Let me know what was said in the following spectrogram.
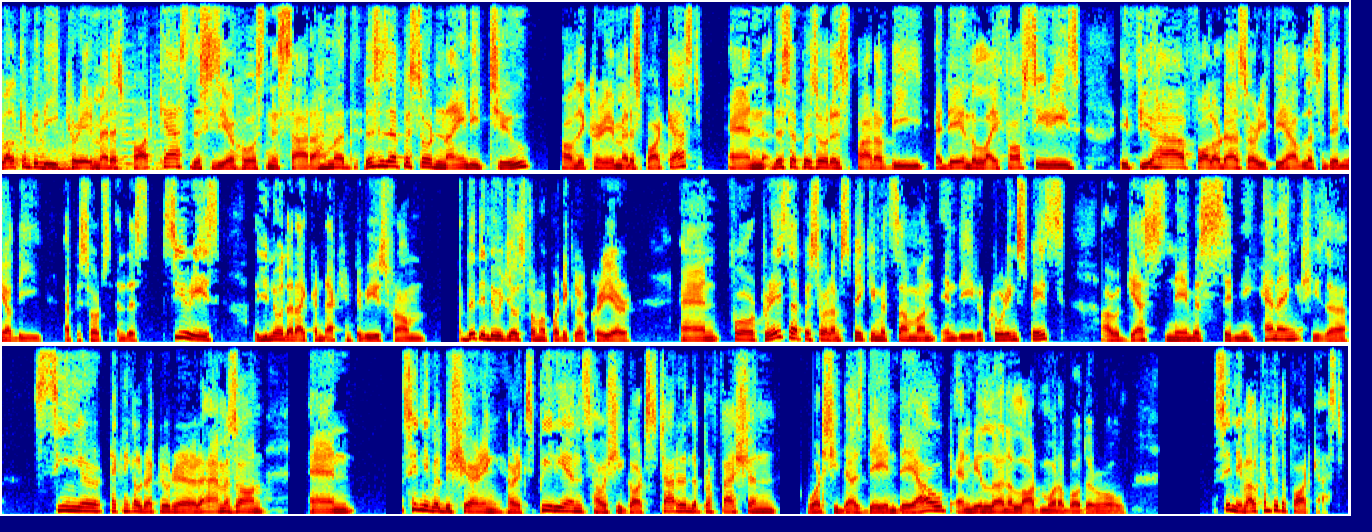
Welcome to the CareerMetis podcast. This is your host, Nisar Ahmed. This is episode 92 of the CareerMetis podcast. And this episode is part of the A Day in the Life of series. If you have followed us or if you have listened to any of the episodes in this series, you know that I conduct interviews from with individuals from a particular career. And for today's episode, I'm speaking with someone in the recruiting space. Our guest's name is Sydnee Henning. She's a senior technical recruiter at Amazon and Sydnee will be sharing her experience, how she got started in the profession, what she does day in, day out, and we'll learn a lot more about the role. Sydnee, welcome to the podcast.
